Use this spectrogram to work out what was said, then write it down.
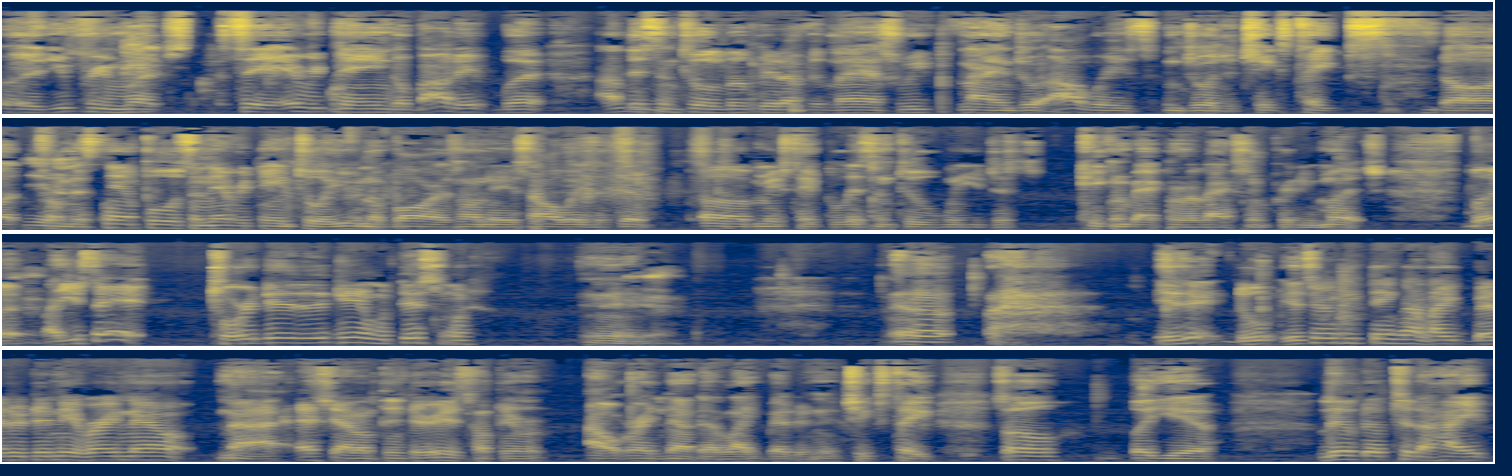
Uh, you pretty much said everything about it, but I listened to a little bit of it last week, and I enjoy. I always enjoy the Chixtapes, uh, Yeah. from the samples and everything to it. Even the bars on there, it's always a good uh, mixtape to listen to when you're just kicking back and relaxing, pretty much. But like you said, Tory did it again with this one. Yeah. Uh, is it do? Is there anything I like better than it right now? Nah, actually, I don't think there is something out right now that I like better than Chixtape. So, but yeah, lived up to the hype.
